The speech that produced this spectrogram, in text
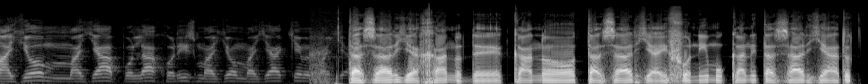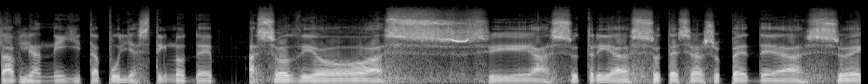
Μαγιό, μαγιά, πολλά χωρίς μαγιό, μαγιά και με μαγιά. Τα ζάρια χάνονται, κάνω τα ζάρια, η φωνή μου κάνει τα ζάρια, το τάβλι ανοίγει, τα πουλια στείνονται, ασώδιο, άσι, άσο 3, άσο 4, άσο 5, άσο 6,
